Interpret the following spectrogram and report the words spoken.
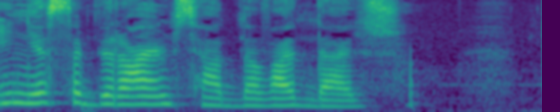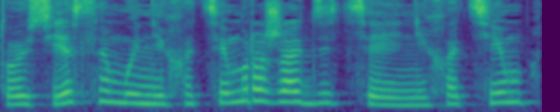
и не собираемся отдавать дальше. То есть если мы не хотим рожать детей, не хотим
